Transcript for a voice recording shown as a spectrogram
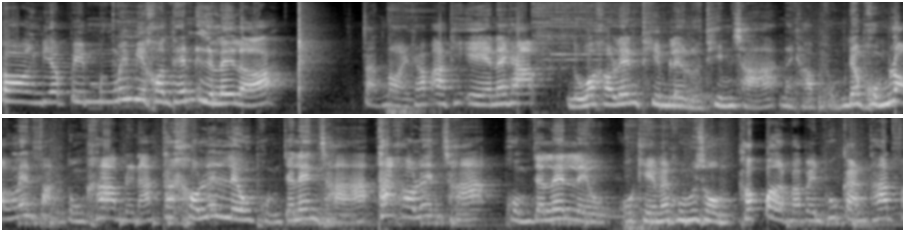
กอร์อย่างเดียวปิมมึงไม่มีคอนเทนต์อื่นเลยเหรอ จัดหน่อยครับ RTA นะครับหรือว่าเขาเล่นทีมเร็วหรือทีมช้านะครับผมเดี๋ยวผมลองเล่นฝั่งตรงข้ามเลยนะ ถ้าเขาเล่นเร็วผมจะเล่นช้า ถ้าเขาเล่นช้า ผมจะเล่นเร็วโอเคไหมคุณผู้ชมเขาเปิดมาเป็นผู้กันธาตุไฟ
